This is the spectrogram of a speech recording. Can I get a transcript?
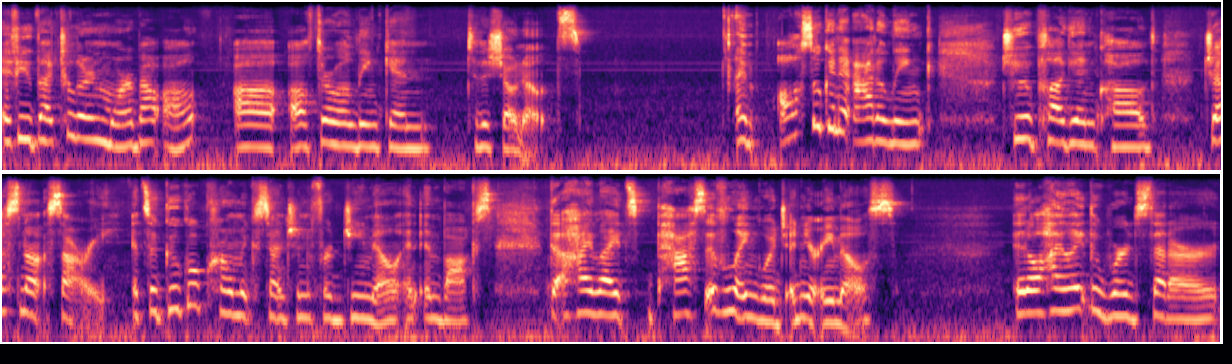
If you'd like to learn more about Alt, uh, I'll throw a link in to the show notes. I'm also going to add a link to a plugin called Just Not Sorry. It's a Google Chrome extension for Gmail and Inbox that highlights passive language in your emails. It'll highlight the words that are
